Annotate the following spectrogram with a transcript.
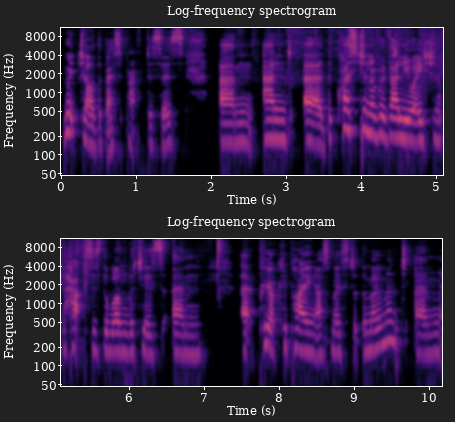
which are the best practices. Um, and uh, the question of evaluation perhaps is the one that is um, uh, preoccupying us most at the moment. Um,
